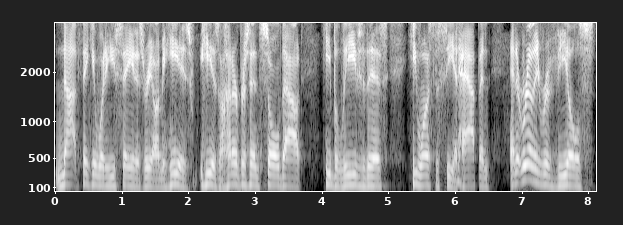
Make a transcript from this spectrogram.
not thinking what he's saying is real. I mean, he is he is 100% sold out. He believes this. He wants to see it happen, and it really reveals,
